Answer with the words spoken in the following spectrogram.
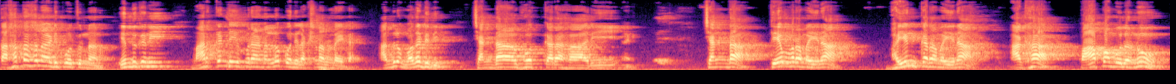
తహతహలాడిపోతున్నాను. ఎందుకని? మార్కండేయ పురాణంలో కొన్ని లక్షణాలు ఉన్నాయట అందులో మొదటిది చండాఘోత్కరహారి అని. చండ తీవ్రమైన భయంకరమైన అఘ పాపములను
